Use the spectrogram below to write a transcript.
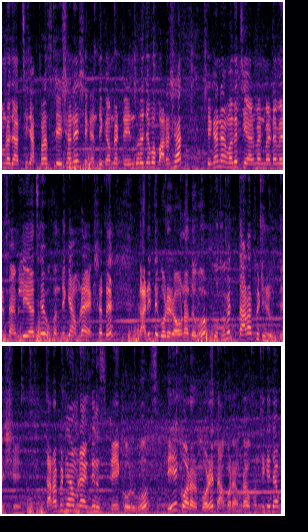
আমরা যাচ্ছি চাঁদপাড়া স্টেশনে। সেখান থেকে আমরা ট্রেন ধরে যাব বারাসাত। সেখানে আমাদের চেয়ারম্যান ম্যাডামের ফ্যামিলি আছে, ওখান থেকে আমরা একসাথে গাড়িতে করে রওনা দেবো প্রথমে তারাপীঠের উদ্দেশ্যে। তারাপীঠে আমরা একদিন স্টে করব। স্টে করার পরে তারপরে আমরা ওখান থেকে যাব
